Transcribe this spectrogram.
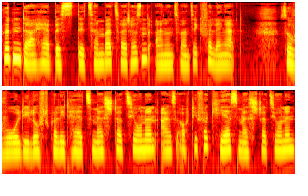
würden daher bis Dezember 2021 verlängert. Sowohl die Luftqualitätsmessstationen als auch die Verkehrsmessstationen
